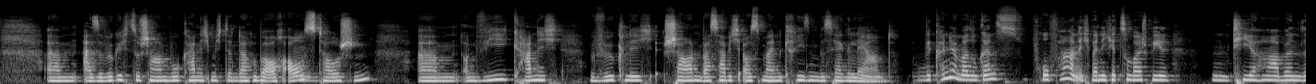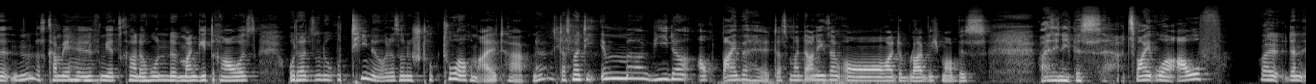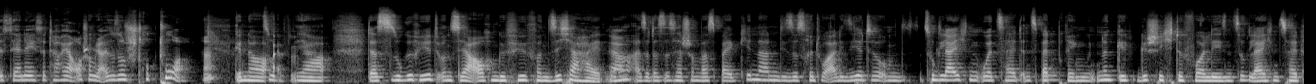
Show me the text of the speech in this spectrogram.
Ähm, also wirklich zu schauen, wo kann ich mich denn darüber auch mhm. austauschen ähm, und wie kann ich wirklich schauen, was habe ich aus meinen Krisen bisher gelernt. Wir können ja mal so ganz profan, ich, wenn ich jetzt zum Beispiel ein Tier habe, ne, das kann mir mhm. helfen, jetzt gerade Hunde, man geht raus oder so eine Routine oder so eine Struktur auch im Alltag, ne? dass man die immer wieder auch beibehält, dass man da nicht sagt, oh, heute bleibe ich mal bis, weiß ich nicht, bis zwei Uhr auf, weil dann ist der nächste Tag ja auch schon wieder. Also so Struktur. Ne? Genau, ja. Das suggeriert uns ja auch ein Gefühl von Sicherheit. Ne? Ja. Also das ist ja schon was bei Kindern, dieses Ritualisierte, um zur gleichen Uhrzeit ins Bett bringen, eine Geschichte vorlesen zur gleichen Zeit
